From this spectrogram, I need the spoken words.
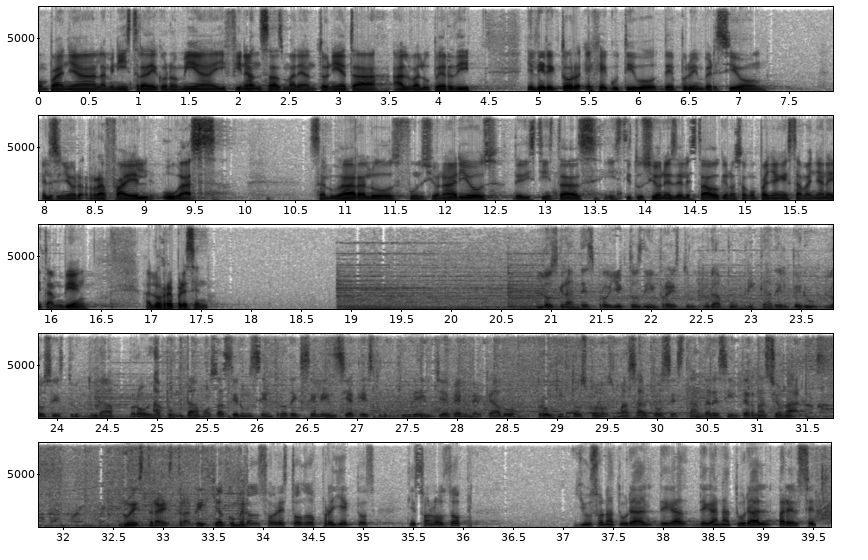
acompaña la ministra de Economía y Finanzas, María Antonieta Alba Luperdi, y el director ejecutivo de Proinversión, el señor Rafael Ugaz. Saludar a los funcionarios de distintas instituciones del Estado que nos acompañan esta mañana y también a los representantes. Los grandes proyectos de infraestructura pública del Perú, los Estructura Pro, apuntamos a ser un centro de excelencia que estructure y lleve al mercado proyectos con los más altos estándares internacionales. Nuestra estrategia comercial... Sobre estos dos proyectos, que son los dos y uso natural de gas, de gas natural para el centro.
